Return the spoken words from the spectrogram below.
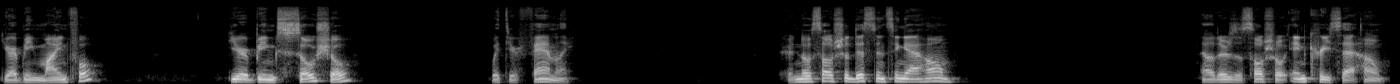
You are being mindful. You're being social with your family. There's no social distancing at home. No, there's a social increase at home.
